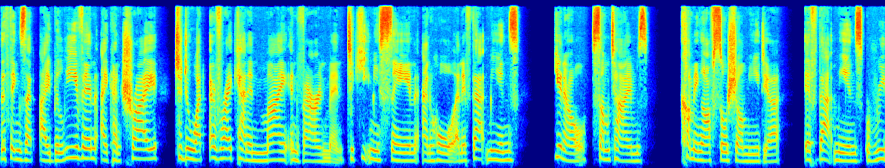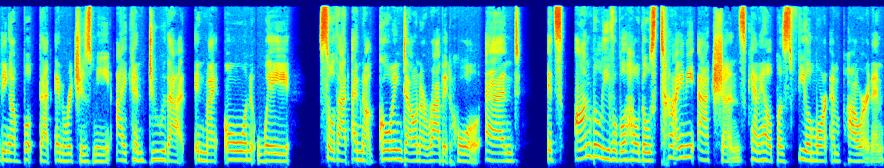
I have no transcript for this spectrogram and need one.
the things that I believe in. I can try to do whatever I can in my environment to keep me sane and whole. And if that means, you know, sometimes coming off social media, if that means reading a book that enriches me, I can do that in my own way so that I'm not going down a rabbit hole. And it's unbelievable how those tiny actions can help us feel more empowered. And,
